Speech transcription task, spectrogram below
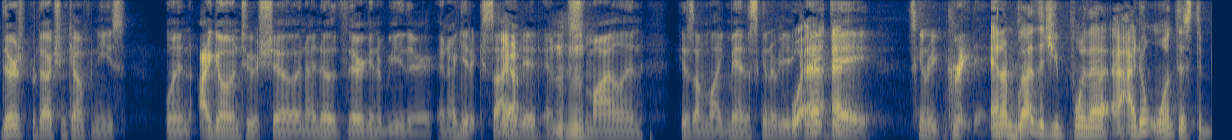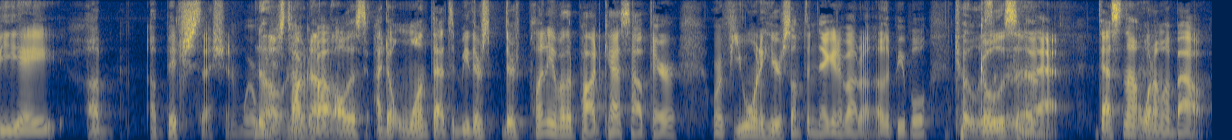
there's production companies when I go into a show and I know they're gonna be there, and I get excited and I'm mm-hmm. smiling because I'm like, man, it's gonna be a Well, great and- and- day. It's gonna be a great day. And I'm glad that you point that out. I don't want this to be a a, a bitch session where No, we just no, talk not about all this. I don't want that to be. There's there's plenty of other podcasts out there where if you want to hear something negative out of other people, Go go listen listen, to to, that. That's not what I'm about.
